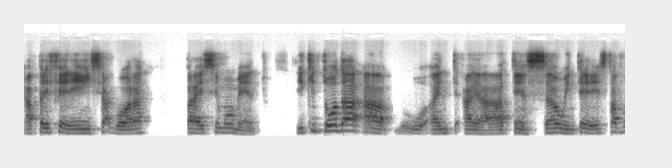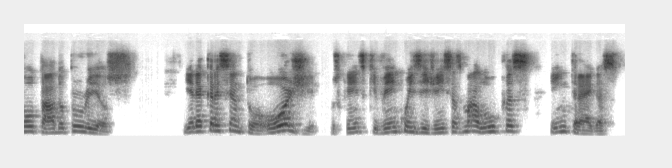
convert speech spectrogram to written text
a preferência agora para esse momento. E que toda a, a, atenção, o interesse está voltado para o Reels. E ele acrescentou: hoje, os clientes que vêm com exigências malucas em entregas.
